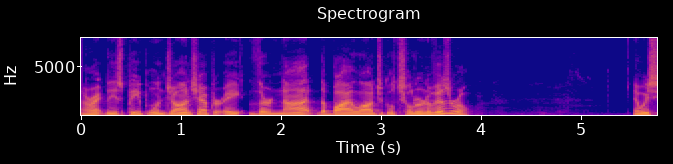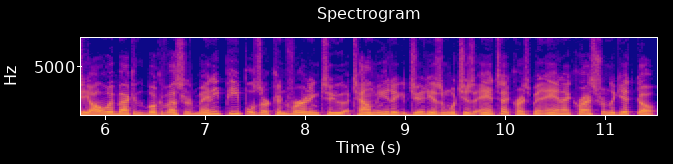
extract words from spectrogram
All right, these people in John chapter 8, they're not the biological children of Israel. And we see all the way back in the book of Esther, many peoples are converting to Talmudic Judaism, which is Antichrist, been Antichrist from the get go.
